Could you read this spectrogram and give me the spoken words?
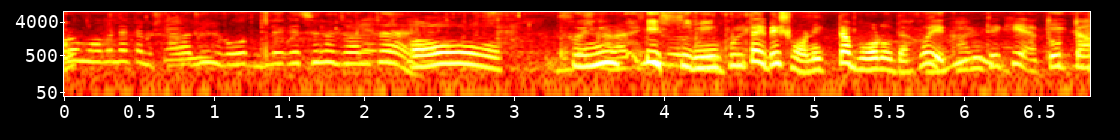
গরম হবে না কেন? সারাদিন রোদ লেগেছে না জলটায়? ও সুইমিং এই সুইমিং পুলটাই বেশ অনেকটা বড় দেখো এখান থেকে এতটা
